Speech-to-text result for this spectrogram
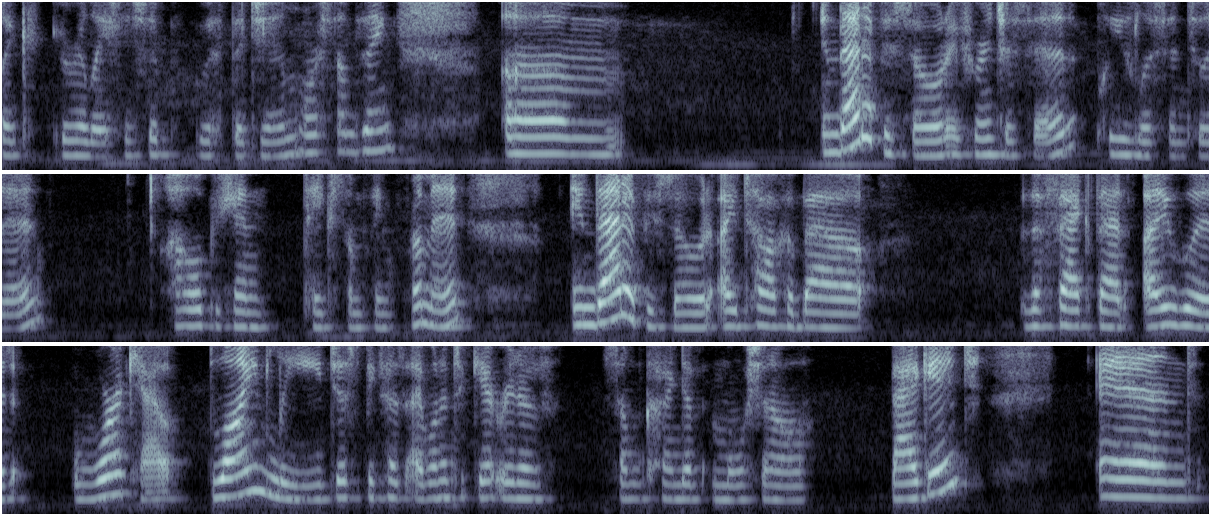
like your relationship with the gym or something. Um in that episode if you're interested please listen to it. I hope you can take something from it. In that episode i talk about the fact that i would work out blindly just because i wanted to get rid of some kind of emotional baggage. And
